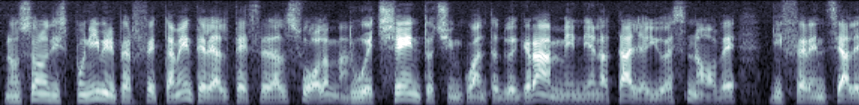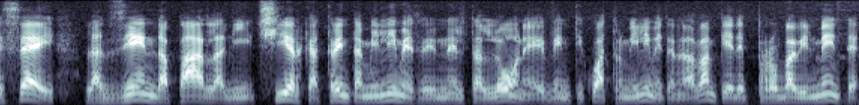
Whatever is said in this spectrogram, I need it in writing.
non sono disponibili perfettamente le altezze dal suolo, ma 252 grammi nella taglia US 9, differenziale 6, l'azienda parla di circa 30 mm nel tallone e 24 mm nell'avampiede, probabilmente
